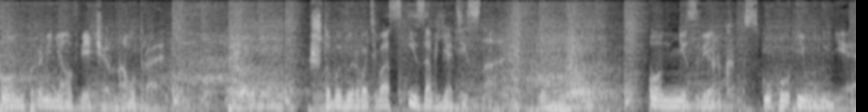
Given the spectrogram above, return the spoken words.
Он променял вечер на утро, чтобы вырвать вас из объятий сна. Он не зверг скуку и уныние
